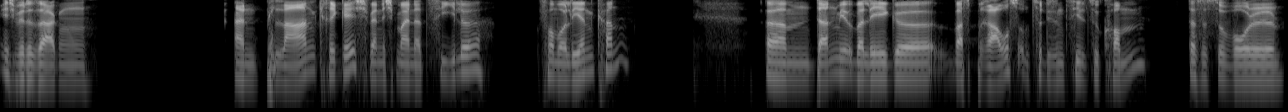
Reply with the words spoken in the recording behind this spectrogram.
ich würde sagen, einen Plan kriege ich, wenn ich meine Ziele formulieren kann. Ähm, dann mir überlege, was brauchst, um zu diesem Ziel zu kommen. Das ist sowohl,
